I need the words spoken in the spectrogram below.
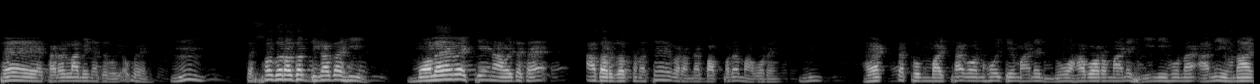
হে তারা লামি না যাব অবে হুম? তা সদরাজর দিঘা যাহি মলয় বাচ্চে না হইতে তা আদর যত্ন আছে কারণে বাপরে মাবরে হুম? একটা থুম্বাই ছাগন হইতে মানে নো হাবর মানে হিনি হুনাই আনি হুনাই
